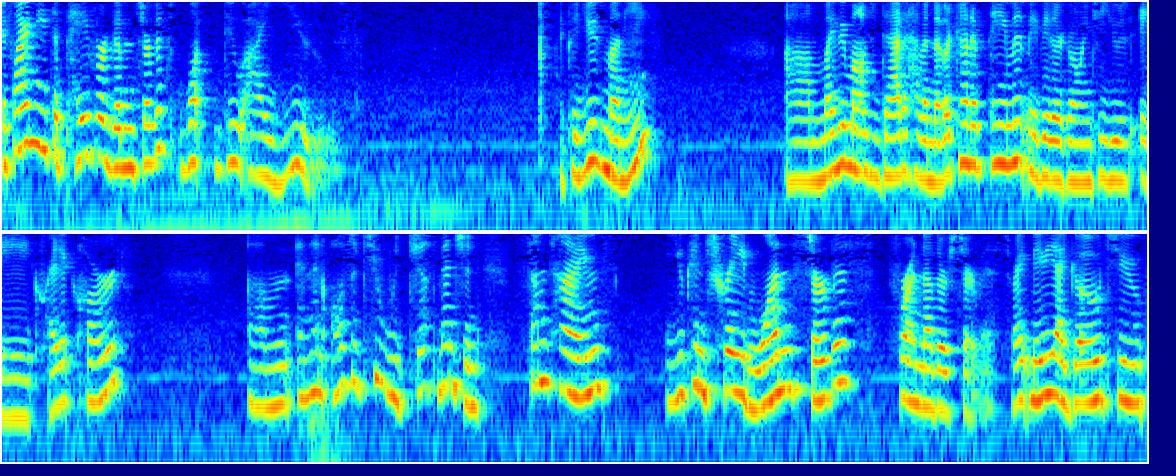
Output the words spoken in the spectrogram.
if I need to pay for a good and service, what do I use? I could use money. Um, maybe moms and dad have another kind of payment. Maybe they're going to use a credit card. Um, and then also, too, we just mentioned sometimes you can trade one service for another service, right? Maybe I go to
